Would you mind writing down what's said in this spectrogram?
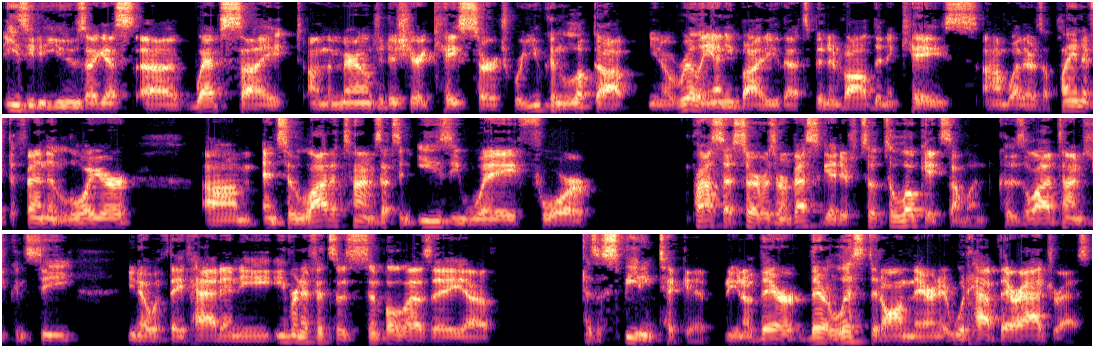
easy to use, I guess, uh, website on the Maryland Judiciary Case Search where you can look up, you know, really anybody that's been involved in a case, um, whether it's a plaintiff, defendant, lawyer. Um, and so a lot of times that's an easy way for process servers or investigators to, to locate someone because a lot of times you can see, you know, if they've had any, even if it's as simple as a uh, as a speeding ticket, you know, they're they're listed on there and it would have their address.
